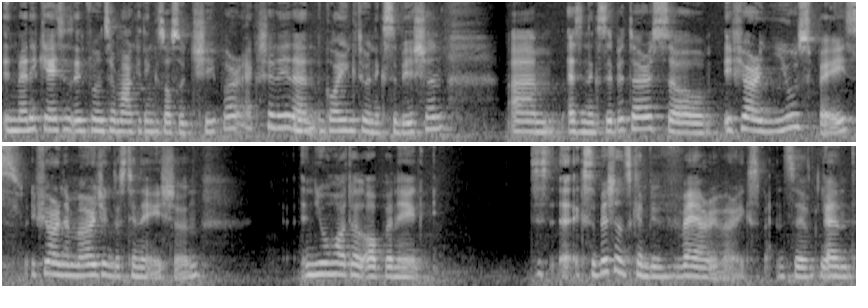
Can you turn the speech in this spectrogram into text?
in many cases, influencer marketing is also cheaper actually than mm-hmm. going to an exhibition um, as an exhibitor. So if you're a new space, if you're an emerging destination, a new hotel opening, this, uh, exhibitions can be very very expensive. Yeah. And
